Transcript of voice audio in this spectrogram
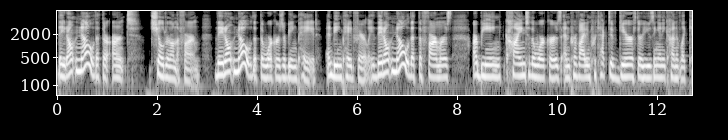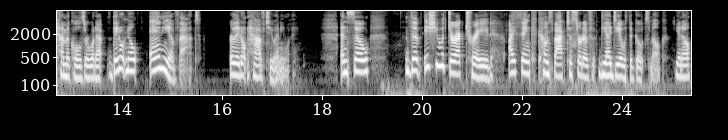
They don't know that there aren't children on the farm. They don't know that the workers are being paid and being paid fairly. They don't know that the farmers are being kind to the workers and providing protective gear if they're using any kind of like chemicals or whatever. They don't know any of that or they don't have to anyway. And so the issue with direct trade, I think, comes back to sort of the idea with the goat's milk. You know,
